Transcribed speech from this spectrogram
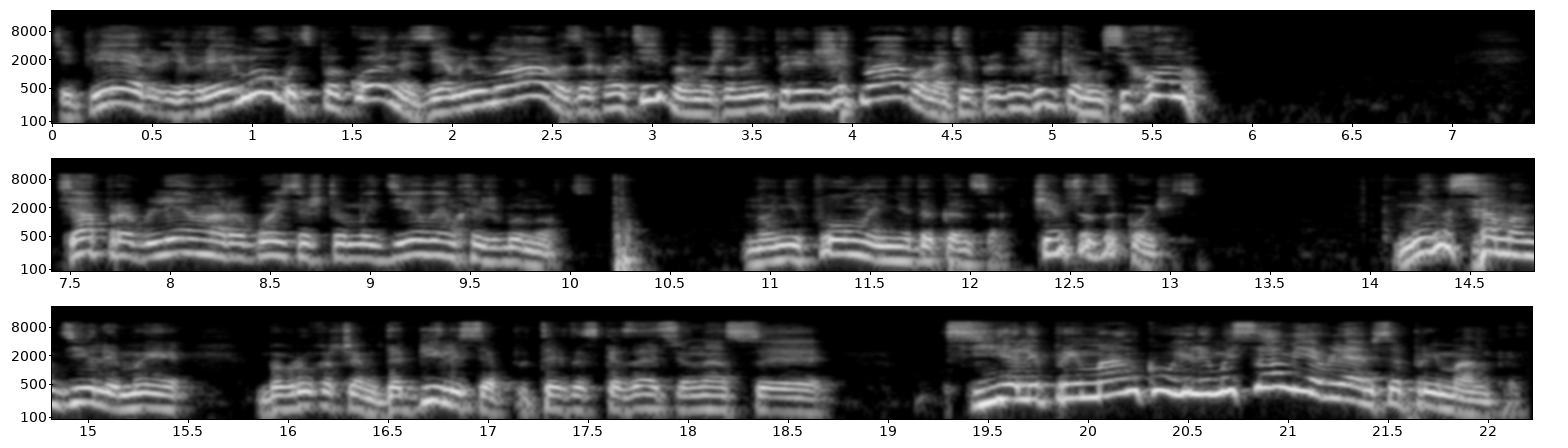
теперь евреи могут спокойно землю Маава захватить, потому что она не принадлежит Мааву, она тебе принадлежит кому? Сихону. Вся проблема, рабойся, что мы делаем хешбонот но не полно и не до конца. Чем все закончится? Мы на самом деле, мы, Баврухашем, добились, так сказать, у нас э, съели приманку, или мы сами являемся приманкой.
